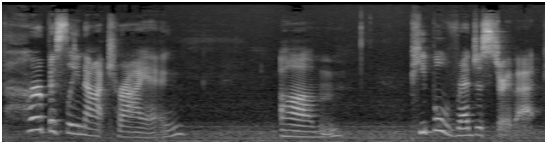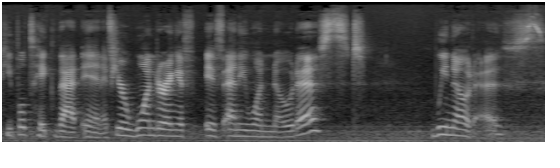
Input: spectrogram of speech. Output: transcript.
purposely not trying. Um, people register that. People take that in. If you're wondering if if anyone noticed, we notice.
